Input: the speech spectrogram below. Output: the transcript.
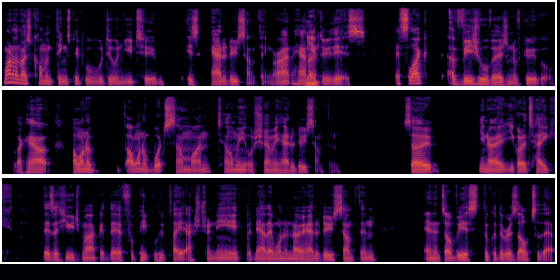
one of the most common things people will do on YouTube is how to do something, right? How to do this. It's like a visual version of Google. Like how I want to I want to watch someone tell me or show me how to do something. So, you know, you got to take. There's a huge market there for people who play Astroneer, but now they want to know how to do something, and it's obvious. Look at the results of that.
